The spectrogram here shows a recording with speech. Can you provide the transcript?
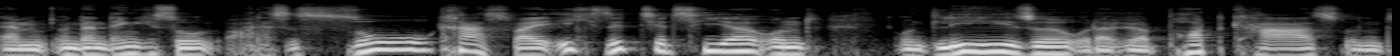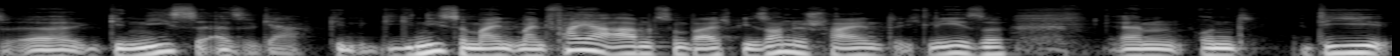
ähm, und dann denke ich so, oh, das ist so krass, weil ich sitze jetzt hier und und lese oder höre Podcast und äh, genieße, also ja, genieße mein, mein Feierabend zum Beispiel, Sonne scheint, ich lese ähm, und die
